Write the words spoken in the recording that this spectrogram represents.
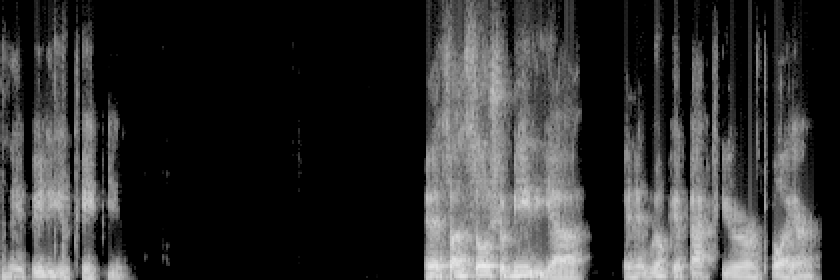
and they videotape you. And it's on social media and it will get back to your employer.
